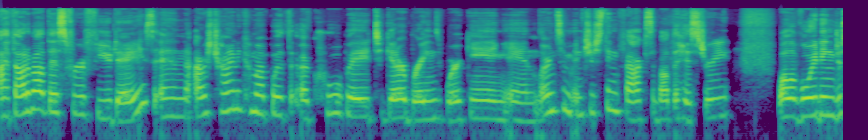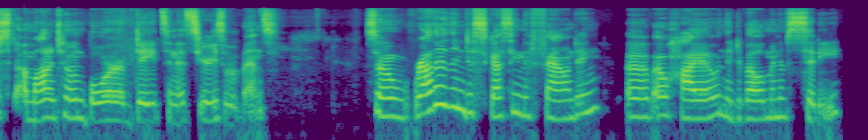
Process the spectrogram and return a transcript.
I thought about this for a few days and I was trying to come up with a cool way to get our brains working and learn some interesting facts about the history while avoiding just a monotone bore of dates and a series of events. So rather than discussing the founding of Ohio and the development of city,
